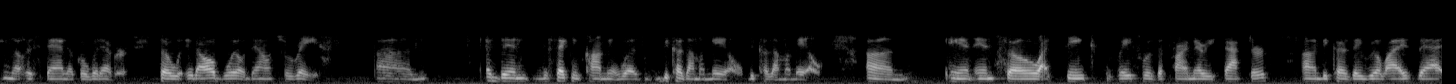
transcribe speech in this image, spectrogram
you know, Hispanic or whatever. So it all boiled down to race. Um, and then the second comment was because I'm a male, because I'm a male. Um, and, and so I think race was the primary factor um, because they realized that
